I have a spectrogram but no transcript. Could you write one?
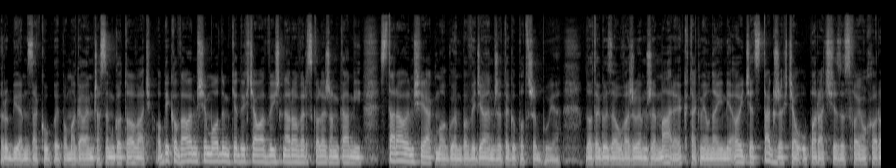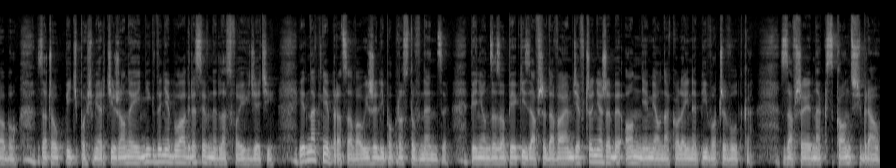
Robiłem zakupy, pomagałem czasem gotować, opiekowałem się młodym, kiedy chciała wyjść na rower z koleżankami. Starałem się jak mogłem, bo wiedziałem, że tego potrzebuję. Do tego zauważyłem, że Marek, tak miał na imię ojciec, także chciał uporać się ze swoją chorobą. Zaczął pić po śmierci żony i nigdy nie był agresywny dla swoich dzieci. Jednak nie pracował i żyli po prostu w nędzy. Pieniądze z opieki zawsze dawałem dziewczynie, żeby on nie miał na kolejne piwo czy wódkę. Zawsze jednak skądś brał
